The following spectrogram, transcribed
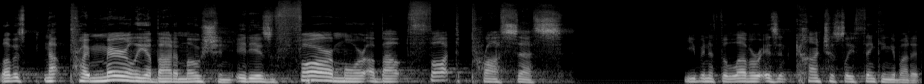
Love is not primarily about emotion, it is far more about thought process, even if the lover isn't consciously thinking about it.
